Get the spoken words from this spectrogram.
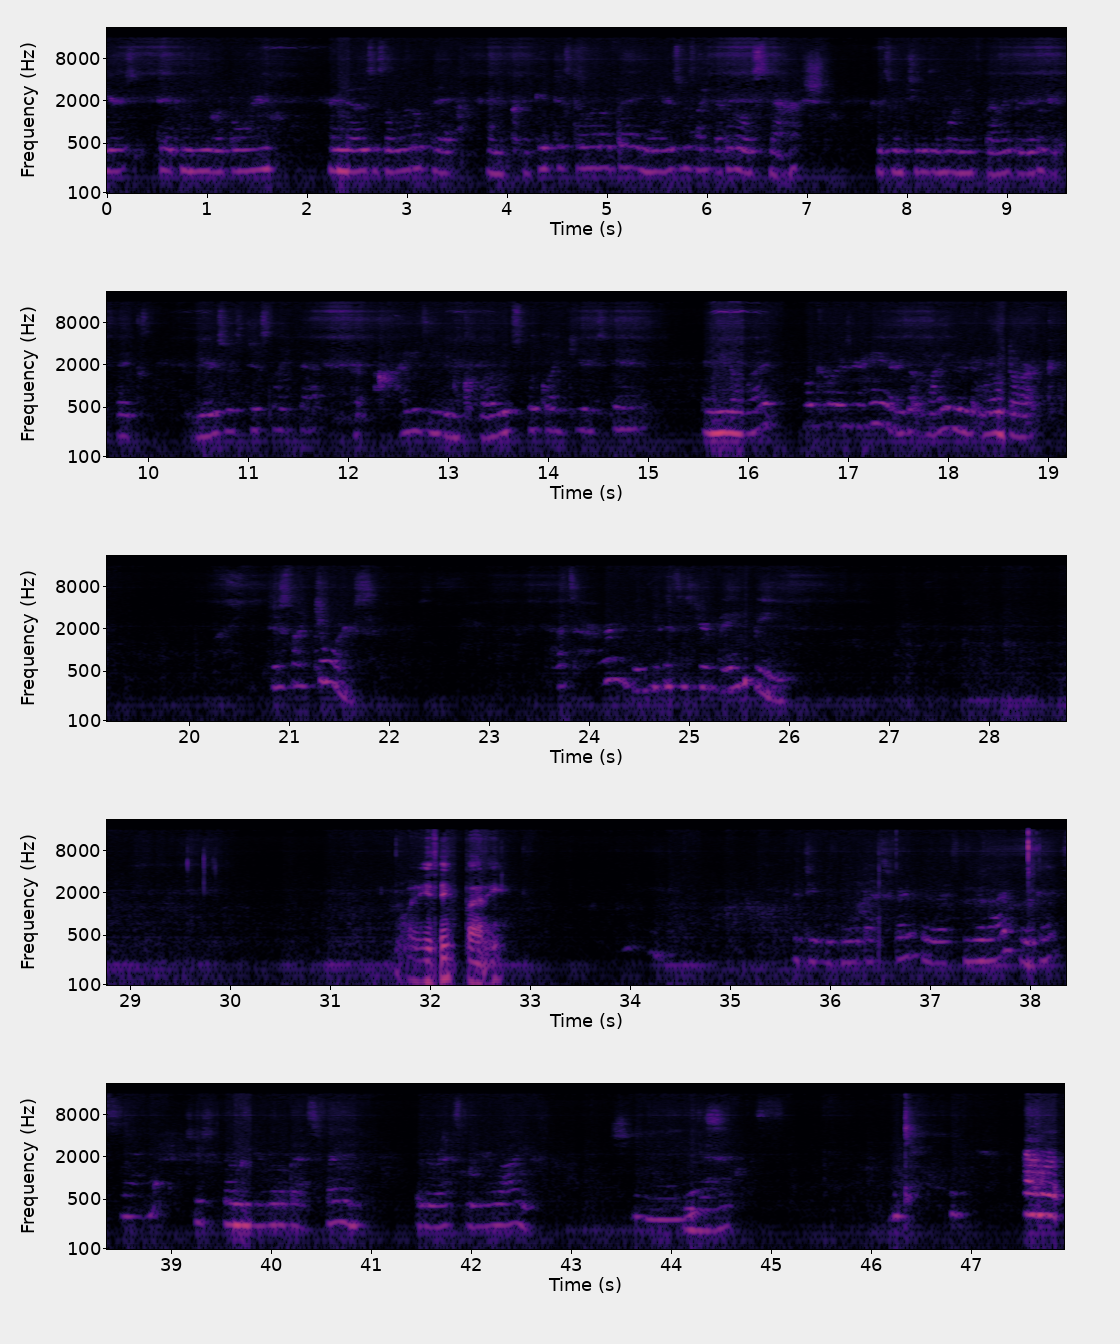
yours did when you were born. Her nose is a little bit kind of crooked, just a little bit, and yours was like a little smashed because when she was in mommy's belly, but it'll get fixed. Yours was just like that. Her eyes, even closed, look like yours did. And you know what? do you think, buddy? your life, Lucas. She's going to be your little best friend for the rest of your life. She is? Yes. Okay. I want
